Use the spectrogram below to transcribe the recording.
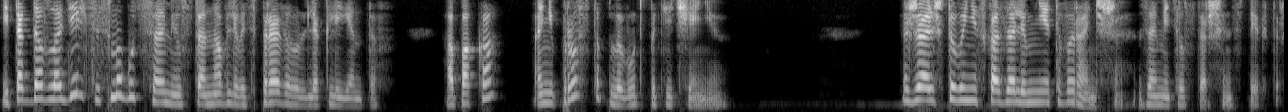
и тогда владельцы смогут сами устанавливать правила для клиентов. А пока они просто плывут по течению. «Жаль, что вы не сказали мне этого раньше», — заметил старший инспектор.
